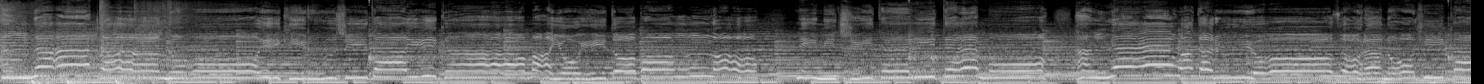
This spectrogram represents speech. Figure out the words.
あなたの生きる時代が迷いと煩悩に満ちて光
